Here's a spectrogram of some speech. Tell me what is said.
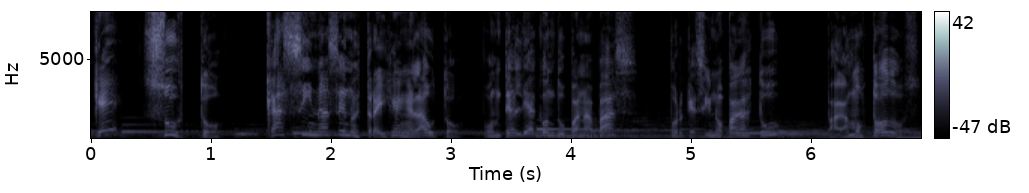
¡Qué susto! Casi nace nuestra hija en el auto. Ponte al día con tu Panapaz, porque si no pagas tú, pagamos todos.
